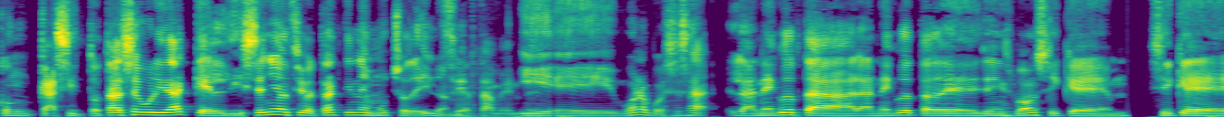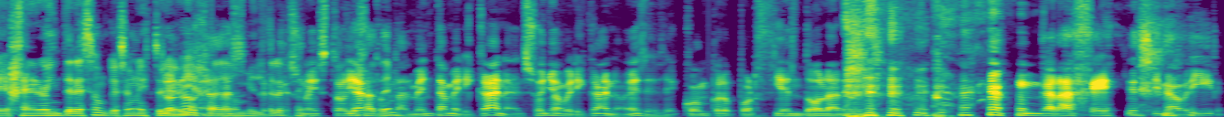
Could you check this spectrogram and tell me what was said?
con casi total seguridad que el diseño del Cybertruck tiene mucho de Elon. Ciertamente. Y eh, bueno, pues esa la anécdota, la anécdota de James Bond sí que sí que generó interés, aunque sea una historia No, no, vieja de además, 2013. Es una historia Fíjate. totalmente americana, el sueño americano, ¿eh? Desde compro por 100 dólares un garaje sin abrir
